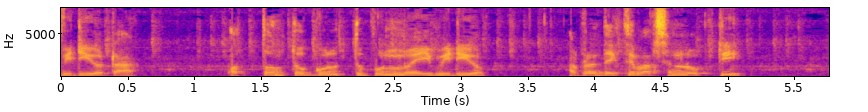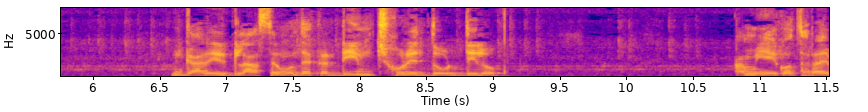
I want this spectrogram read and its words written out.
ভিডিওটা অত্যন্ত গুরুত্বপূর্ণ এই ভিডিও। আপনারা দেখতে পাচ্ছেন লোকটি গাড়ির গ্লাসের মধ্যে একটা ডিম ছড়ে দৌড় দিল। আমি এই কথাটাই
